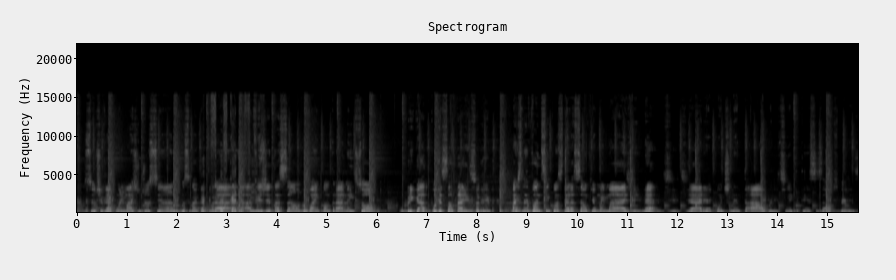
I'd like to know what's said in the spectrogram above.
Se eu tiver com uma imagem de oceano, você vai procurar vai a vegetação, não vai encontrar nem solo. Obrigado por ressaltar isso, amigo. Mas levando-se em consideração que é uma imagem né, de, de, área continental, bonitinha, que tem esses altos, beleza.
